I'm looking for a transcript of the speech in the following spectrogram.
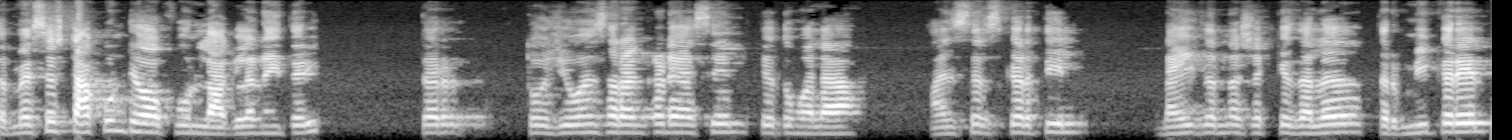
तर मेसेज टाकून ठेवा फोन लागला नाही तरी. तर तो जीवन सरांकडे असेल ते तुम्हाला आन्सर्स करतील. नाही त्यांना शक्य झालं तर मी करेल.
